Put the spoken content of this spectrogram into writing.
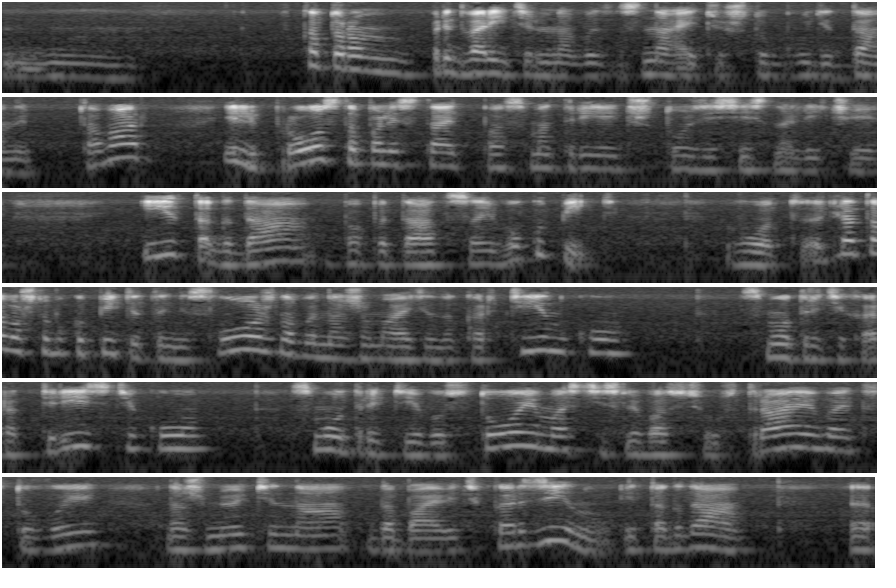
в котором предварительно вы знаете, что будет данный товар, или просто полистать, посмотреть, что здесь есть в наличии, и тогда попытаться его купить. Вот. Для того, чтобы купить это несложно, вы нажимаете на картинку, смотрите характеристику, смотрите его стоимость. Если вас все устраивает, то вы нажмете на «Добавить в корзину», и тогда э,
